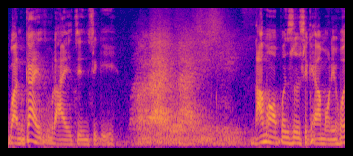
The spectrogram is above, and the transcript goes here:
愿解如来真实义。南无本师释迦牟尼佛。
